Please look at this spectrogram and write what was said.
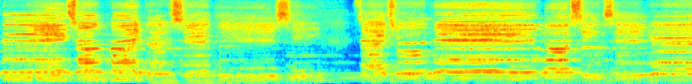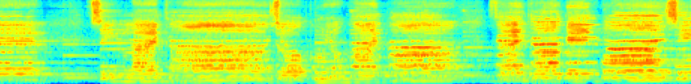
内畅快感谢的心，在主内我心喜悦。醒来他就不用害怕，在他内唤醒他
